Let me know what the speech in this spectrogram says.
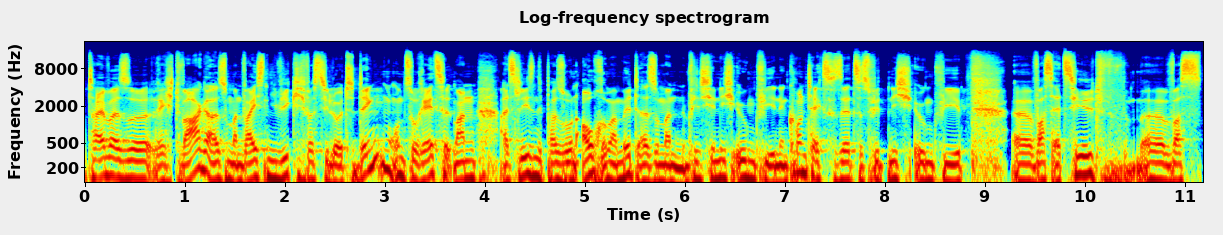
teilweise recht vage, also man weiß nie wirklich, was die Leute denken und so rätselt man als lesende Person auch immer mit. Also man wird hier nicht irgendwie in den Kontext gesetzt, es wird nicht irgendwie äh, was erzählt, äh, was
